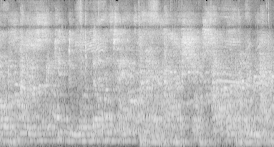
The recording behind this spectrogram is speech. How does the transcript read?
both. Make you do a double take. Like a showstopper.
